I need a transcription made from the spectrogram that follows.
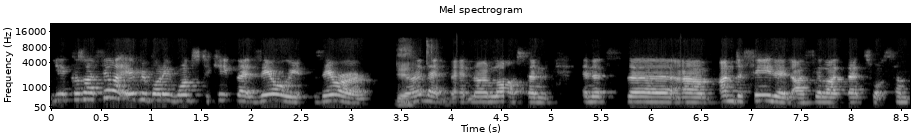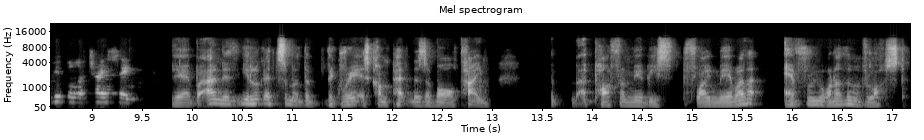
Yeah, because I feel like everybody wants to keep that zero zero. Yeah. You know, that, that no loss. And and it's the um, undefeated. I feel like that's what some people are chasing. Yeah, but and you look at some of the, the greatest competitors of all time, apart from maybe Floyd Mayweather, every one of them have lost.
